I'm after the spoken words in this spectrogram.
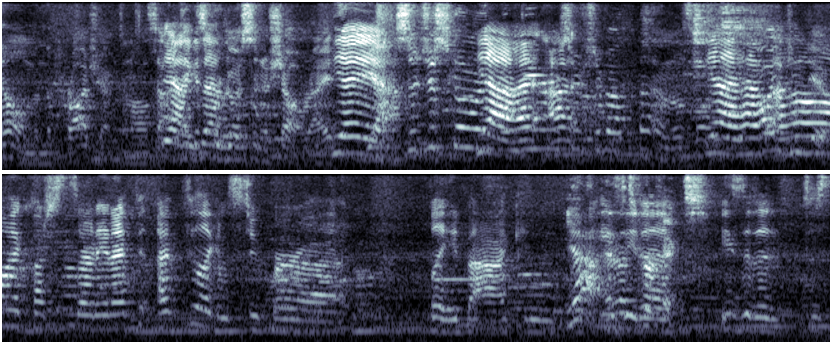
Film and the project and all that. Yeah, I think exactly. it's for Ghost in a Shell, right? Yeah, yeah, yeah. So just go in Yeah, do your I- I- about them. That's Yeah, I have, all I have all my questions already, and I feel, I feel like I'm super uh, laid back and Yeah, it's and that's easy to perfect. easy to just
